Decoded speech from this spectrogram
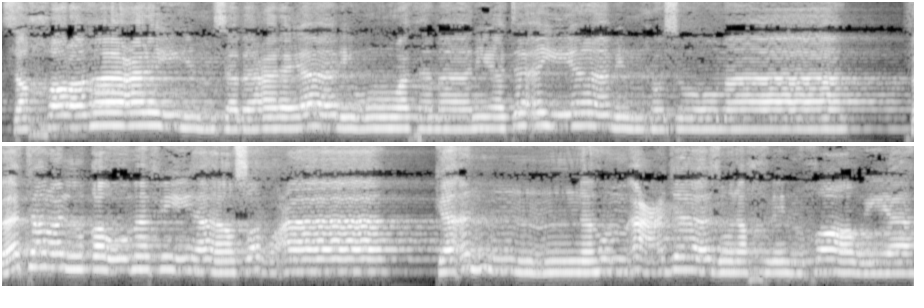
سخرها عليهم سبع ليال وثمانية أيام حسوما. فترى القوم فيها صرعا كأنهم أعجاز نخل خاوية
